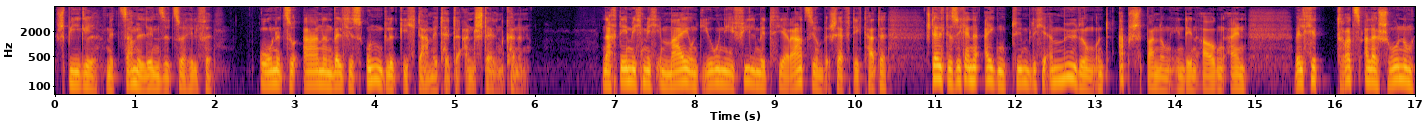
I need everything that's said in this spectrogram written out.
Spiegel mit Sammellinse zur Hilfe, ohne zu ahnen, welches Unglück ich damit hätte anstellen können. Nachdem ich mich im Mai und Juni viel mit Hiratium beschäftigt hatte, stellte sich eine eigentümliche Ermüdung und Abspannung in den Augen ein, welche trotz aller Schonung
